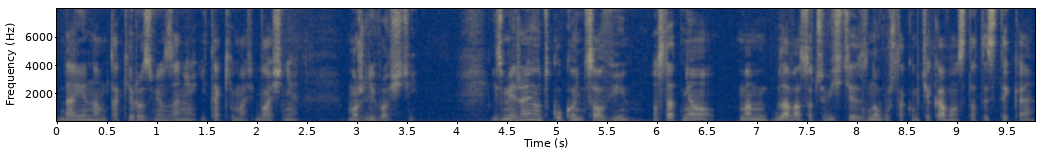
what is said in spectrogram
daje nam takie rozwiązania i takie właśnie możliwości. I zmierzając ku końcowi, ostatnio mam dla Was oczywiście znowuż taką ciekawą statystykę,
